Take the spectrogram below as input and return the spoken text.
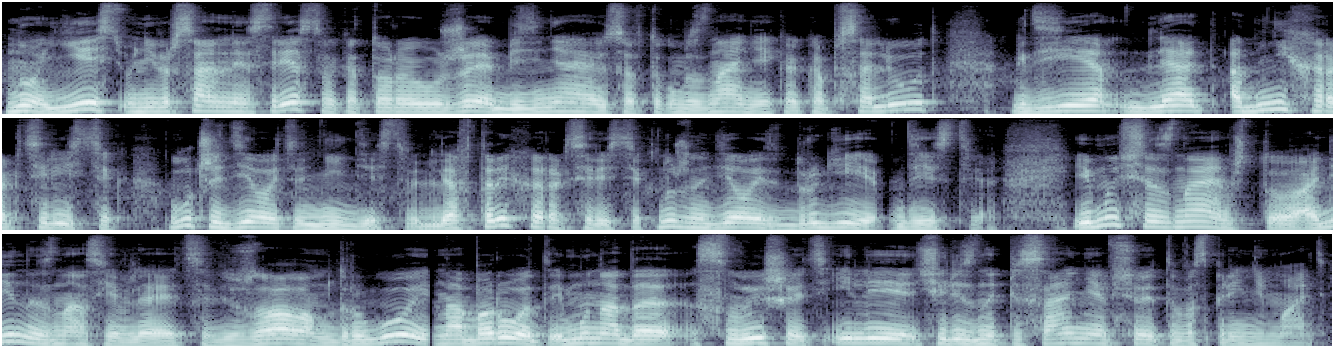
Но есть универсальные средства, которые уже объединяются в таком знании, как абсолют, где для одних характеристик лучше делать одни действия, для вторых характеристик нужно делать другие действия. И мы все знаем, что один из нас является визуалом, другой, наоборот, ему надо слышать или через написание все это воспринимать.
